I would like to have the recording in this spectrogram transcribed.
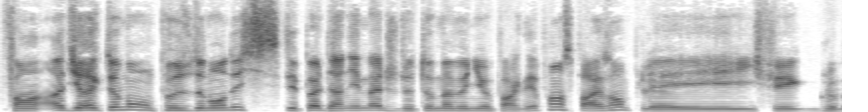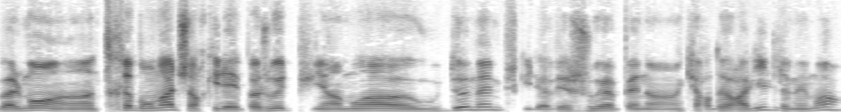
Enfin, indirectement, on peut se demander si c'était pas le dernier match de Thomas Meunier au Parc des Princes, par exemple, et il fait globalement un très bon match alors qu'il n'avait pas joué depuis un mois ou deux même, puisqu'il avait joué à peine un quart d'heure à Lille de mémoire.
